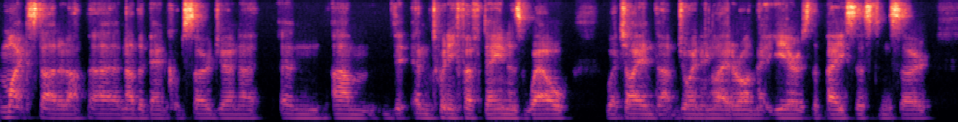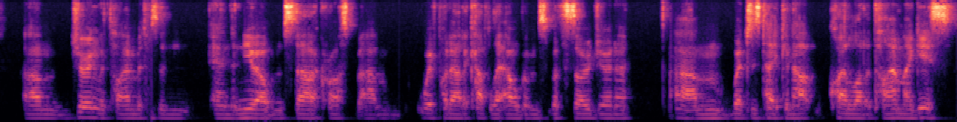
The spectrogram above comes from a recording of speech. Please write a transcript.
Mike started up uh, another band called Sojourner in um, the, in 2015 as well, which I ended up joining later on that year as the bassist. And so um, during the time between and the new album Starcrossed, um, we've put out a couple of albums with Sojourner, um, which has taken up quite a lot of time, I guess.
